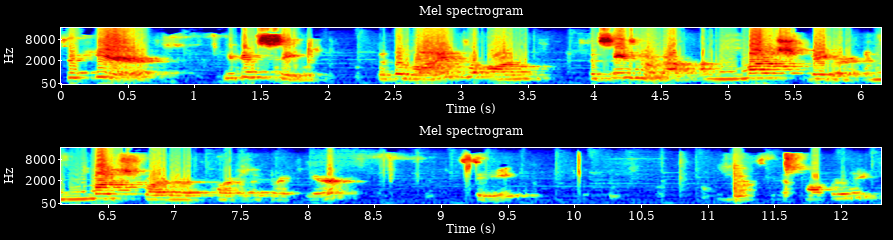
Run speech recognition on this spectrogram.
So here, you can see that the lines on the seismograph are much bigger and much farther apart, like right here. See? You can see that properly.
